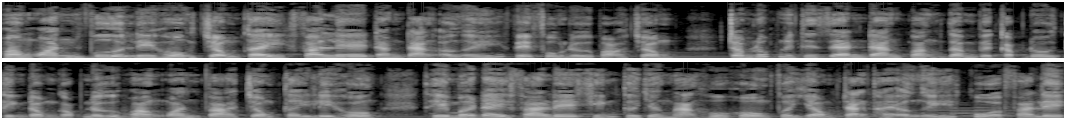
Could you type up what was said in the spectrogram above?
Hoàng Oanh vừa ly hôn chồng Tây, pha lê đăng đàn ẩn ý về phụ nữ bỏ chồng. Trong lúc netizen đang quan tâm về cặp đôi tiên đồng ngọc nữ Hoàng Oanh và chồng Tây ly hôn, thì mới đây pha lê khiến cư dân mạng hú hồn với dòng trạng thái ẩn ý của pha lê.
